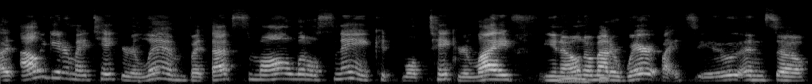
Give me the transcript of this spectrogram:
an alligator might take your limb, but that small little snake will take your life. You know, no Mhm. matter where it bites you. And so,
